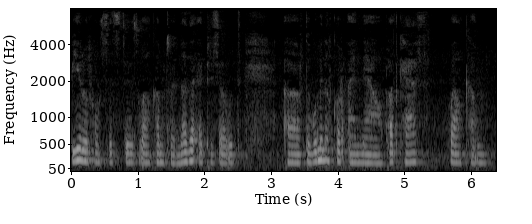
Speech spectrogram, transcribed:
beautiful sisters, welcome to another episode of the Women of Quran Now podcast. Welcome.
